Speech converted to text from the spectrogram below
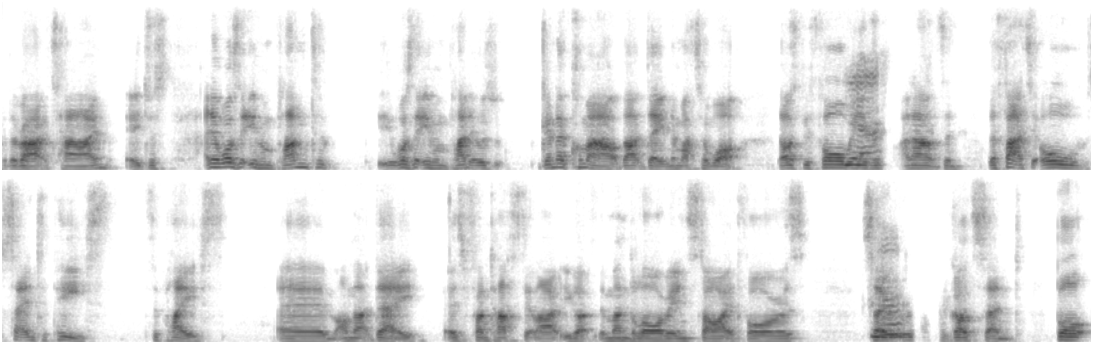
at the right time. It just, and it wasn't even planned to. It wasn't even planned. It was going to come out that date, no matter what. That was before we Yeah. even announced, and the fact it all set into piece to place um, on that day is fantastic. Like you got the Mandalorian started for us, so Yeah. it was a godsend. But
